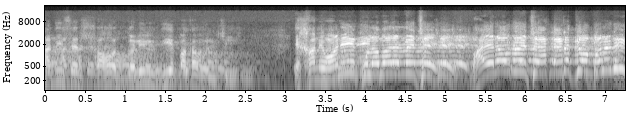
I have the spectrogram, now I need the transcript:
হাদিসের সহজ দলিল দিয়ে কথা বলছি। এখানে অনেক ওলামারা রয়েছে, ভাইয়েরাও রয়েছে, একটা কেউ বলে দিই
